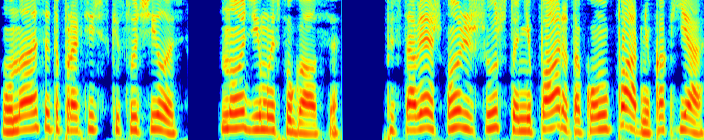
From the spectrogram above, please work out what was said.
«У нас это практически случилось, но Дима испугался. Представляешь, он решил, что не пара такому парню, как я.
